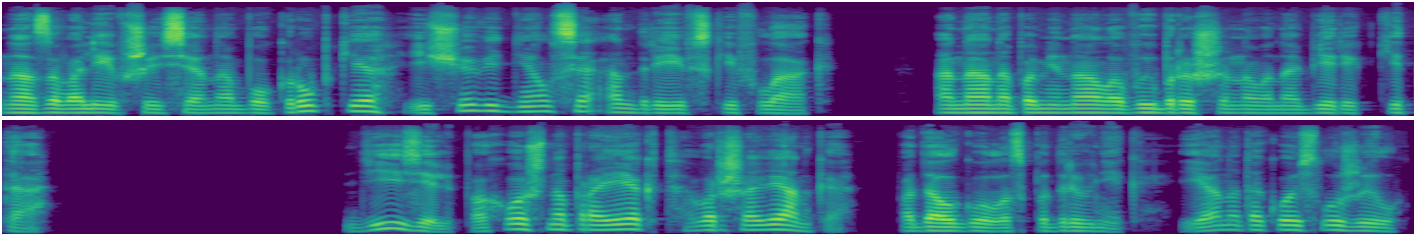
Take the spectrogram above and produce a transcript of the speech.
На завалившейся на бок рубке еще виднелся Андреевский флаг. Она напоминала выброшенного на берег кита. «Дизель, похож на проект «Варшавянка», — подал голос подрывник. «Я на такой служил.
